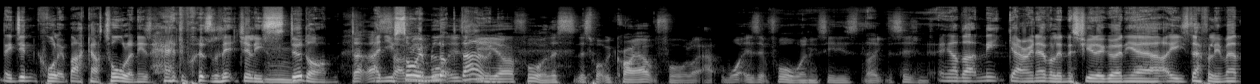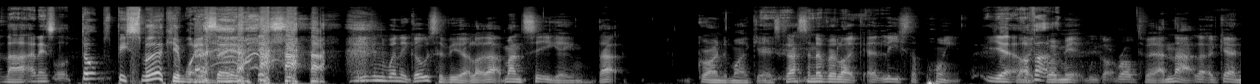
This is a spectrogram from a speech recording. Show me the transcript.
they didn't call it back at all, and his head was literally stood on. That- and you I saw mean, him look is down. VAR for this, this is what we cry out for. Like, uh, what is it for when you see these like decisions? and you had that neat Gary Neville in the studio going, "Yeah, he's definitely meant that," and it's like, don't be smirking what you're saying. Even when it goes to VAR, like that Man City game, that grinded my gears. 'Cause that's another like at least a point. yeah, Like that- when we we got robbed of it, and that like, again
